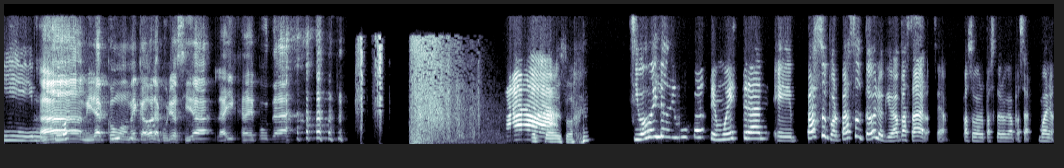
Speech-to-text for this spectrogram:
Y vos- Ah, mirá cómo me cagó la curiosidad, la hija de puta. ah, esa. si vos ves los dibujos, te muestran eh, paso por paso todo lo que va a pasar. O sea, paso por paso todo lo que va a pasar. Bueno,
